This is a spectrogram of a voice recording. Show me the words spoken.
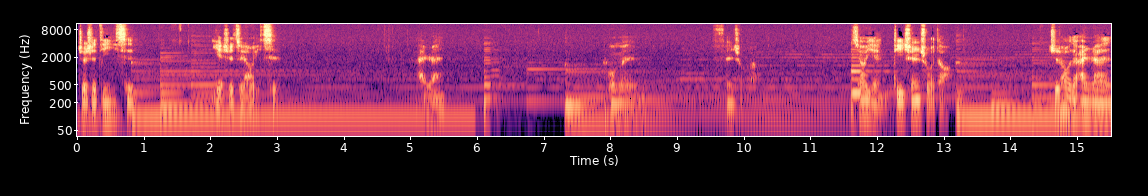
这是第一次，也是最后一次。安然，我们分手吧。萧衍低声说道。之后的安然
